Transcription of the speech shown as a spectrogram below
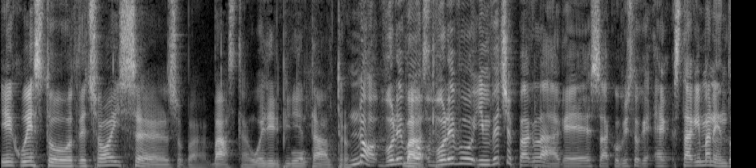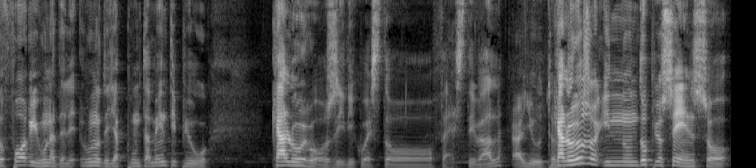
E questo The Choice, insomma, basta, vuoi dire più nient'altro? No, volevo, volevo invece parlare, Sacco, visto che è, sta rimanendo fuori delle, uno degli appuntamenti più calorosi di questo festival. Aiuto. Caloroso in un doppio senso.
